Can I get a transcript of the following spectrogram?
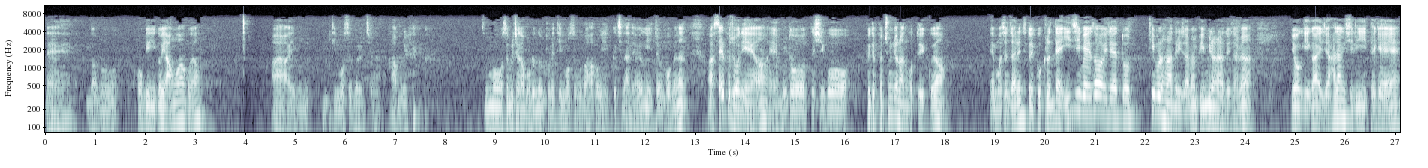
네, 너무 고기도 양호하고요. 아, 이분 뒷모습을 제가 마무리 뒷모습을 제가 모르는 분의 뒷모습으로 하고 이 끝이 나네요. 여기 좀 보면은 아, 셀프 존이에요. 예, 물도 뜨시고 휴대폰 충전하는 것도 있고요. 예, 뭐 전자레인지도 있고 그런데 이 집에서 이제 또 팁을 하나 드리자면 비밀을 하나 드리자면 여기가 이제 화장실이 되게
